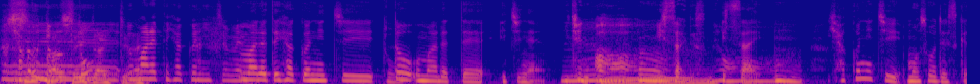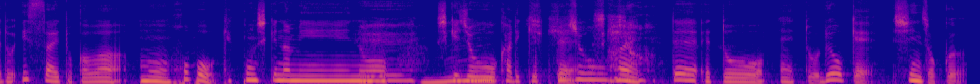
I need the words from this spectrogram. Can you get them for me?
100日とえー生まれて100日目。生まれて100日と生まれて1年。一年ああ、うん一歳ですね。1歳。うん。100日もそうですけど、1歳とかはもうほぼ結婚式並みの式場を借り切って、式場はい。で、えっと、えっと、両家、親族、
